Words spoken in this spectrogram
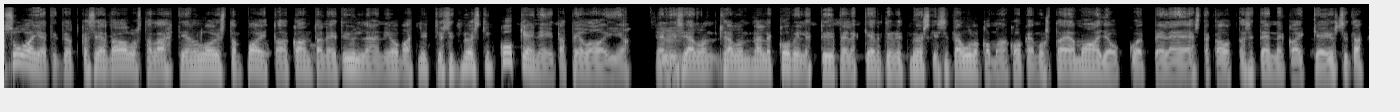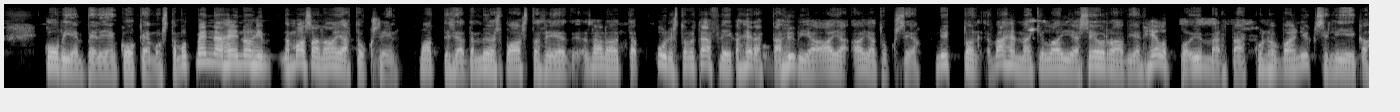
suojatit, jotka sieltä alusta lähtien loiston paitaa kantaneet yllään, niin ovat nyt jo sitten myöskin kokeneita pelaajia. Eli mm. siellä, on, siellä on näille koville tyypeille kertynyt myöskin sitä ulkomaan kokemusta ja maajoukkuepelejä ja sitä kautta sitten ennen kaikkea just sitä kovien pelien kokemusta. Mutta mennään hei noihin Masan ajatuksiin. Matti sieltä myös vastasi ja sanoi, että uudistunut F-liiga herättää hyviä aj- ajatuksia. Nyt on vähemmänkin lajia seuraavien helppo ymmärtää, kun on vain yksi liiga,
